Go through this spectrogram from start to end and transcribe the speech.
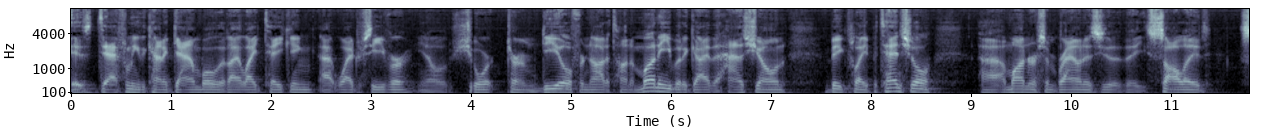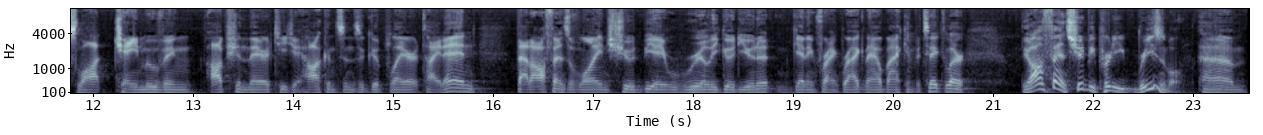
is definitely the kind of gamble that I like taking at wide receiver. You know, short term deal for not a ton of money, but a guy that has shown big play potential. Uh, Amon St. Brown is the solid slot chain moving option there. TJ Hockenson's a good player at tight end. That offensive line should be a really good unit, getting Frank Ragnow back in particular. The offense should be pretty reasonable. Um,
